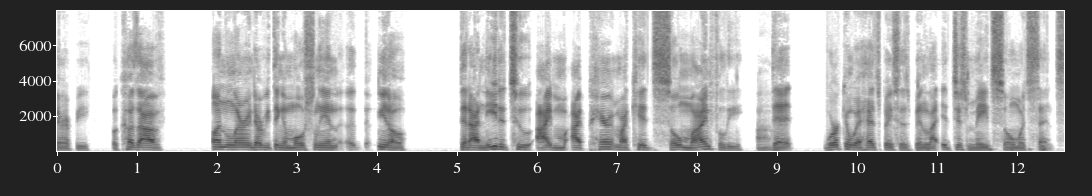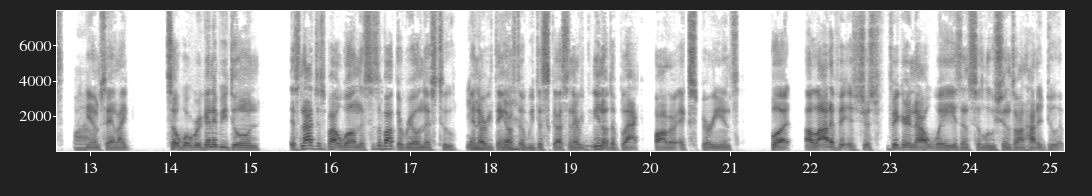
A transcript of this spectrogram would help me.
therapy, because I've unlearned everything emotionally and uh, you know that I needed to, I I parent my kids so mindfully Wow. that working with Headspace has been like it just made so much sense. wow. You know what I'm saying? Like, so what we're gonna be doing, it's not just about wellness, it's about the realness too, and Yeah, everything else that we discuss and everything, you know, the black father experience. But a lot of it is just figuring out ways and solutions on how to do it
